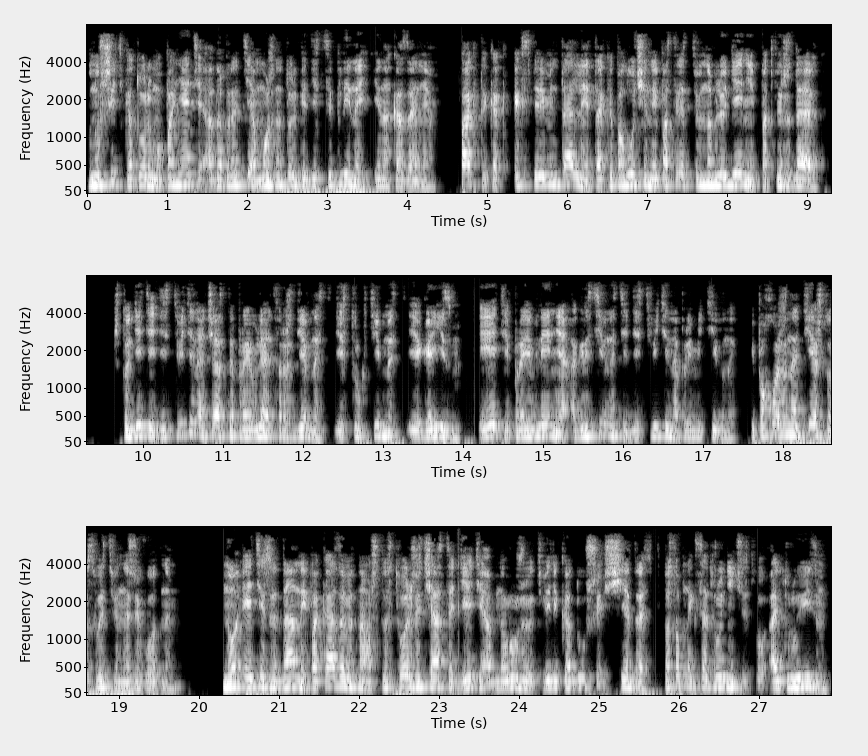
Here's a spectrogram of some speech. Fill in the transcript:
внушить которому понятие о доброте можно только дисциплиной и наказанием. Факты, как экспериментальные, так и полученные посредством наблюдений, подтверждают, что дети действительно часто проявляют враждебность, деструктивность и эгоизм, и эти проявления агрессивности действительно примитивны и похожи на те, что свойственны животным. Но эти же данные показывают нам, что столь же часто дети обнаруживают великодушие, щедрость, способность к сотрудничеству, альтруизм,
